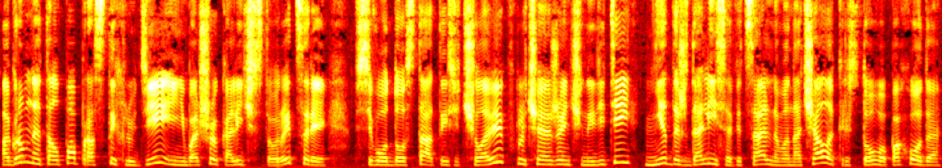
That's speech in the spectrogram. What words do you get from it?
Огромная толпа простых людей и небольшой большое количество рыцарей, всего до 100 тысяч человек, включая женщин и детей, не дождались официального начала крестового похода.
